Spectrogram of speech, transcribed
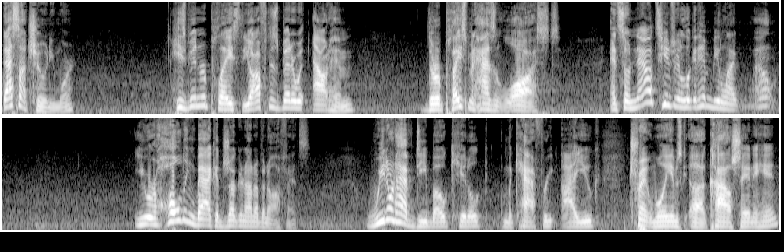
that's not true anymore. He's been replaced. The offense is better without him. The replacement hasn't lost, and so now teams are gonna look at him being like, well, you were holding back a juggernaut of an offense. We don't have Deebo, Kittle, McCaffrey, Aiyuk, Trent Williams, uh, Kyle Shanahan.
